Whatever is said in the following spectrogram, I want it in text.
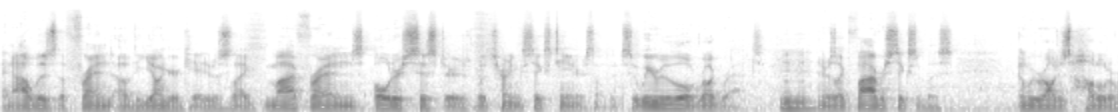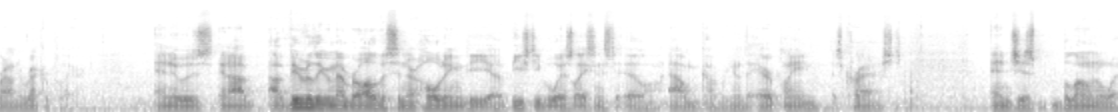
and I was the friend of the younger kid. It was like my friend's older sister was turning 16 or something. So we were the little rugrats. And there was like five or six of us, and we were all just huddled around the record player. And it was, and I, I vividly remember all of us in there holding the uh, Beastie Boys License to Ill album cover, you know, the airplane that's crashed, and just blown away.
